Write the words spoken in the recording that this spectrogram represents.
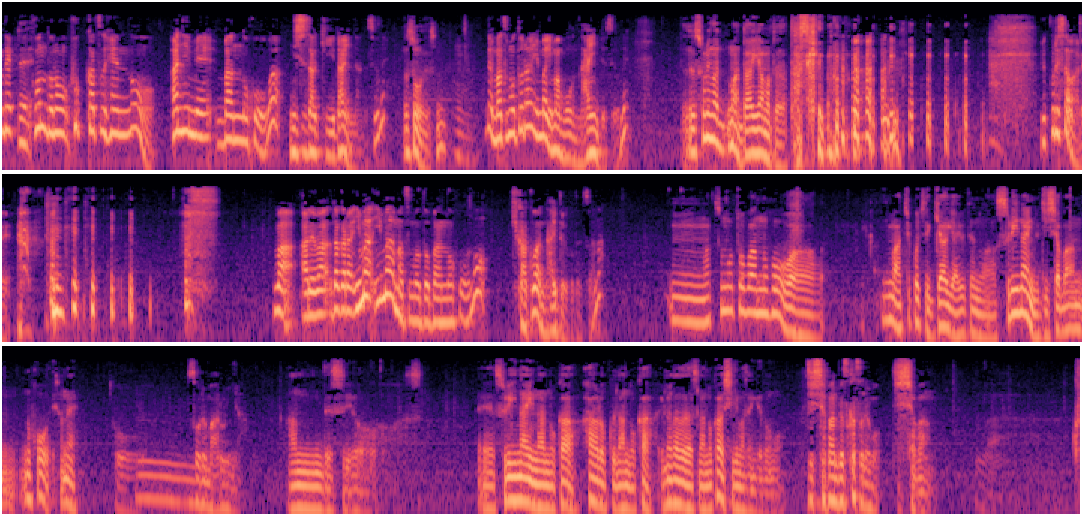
で、で今度の復活編のアニメ版の方は西崎ラインなんですよね。そうですね。で、松本ラインは今もうないんですよね。それが、まあ、大ヤマトだったんですけど。びっくりしたわ、あれ。まあ、あれは、だから今、今松本版の方の企画はないということですよな。うん、松本版の方は、今あちこちでギャーギャー言うてるのは、39の実写版の方ですよね。うんそれもあるんや。なんですよ。えー、39なのか、ハーロックなのか、エメラルダスなのかは知りませんけども、実写版ですか、それも。実写版。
